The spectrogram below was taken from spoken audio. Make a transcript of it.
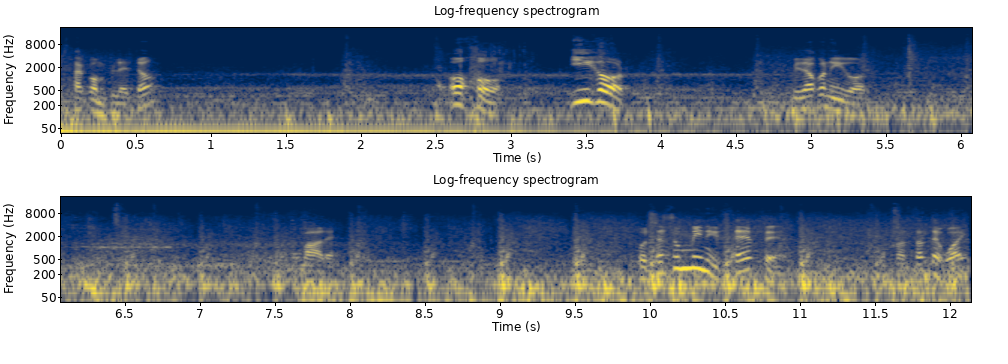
está completo. ¡Ojo! ¡Igor! Cuidado con Igor. Vale. Pues es un mini jefe. Bastante guay.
